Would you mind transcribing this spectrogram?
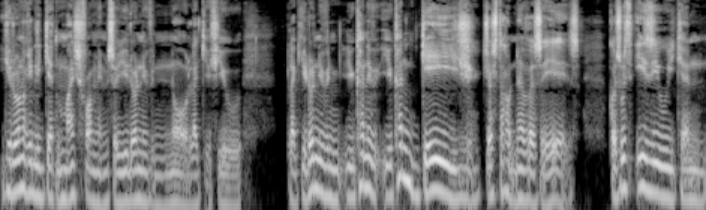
you don't really get much from him, so you don't even know. Like if you, like you don't even you can't even, you can't gauge just how nervous he is. Because with Izzy, we can,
